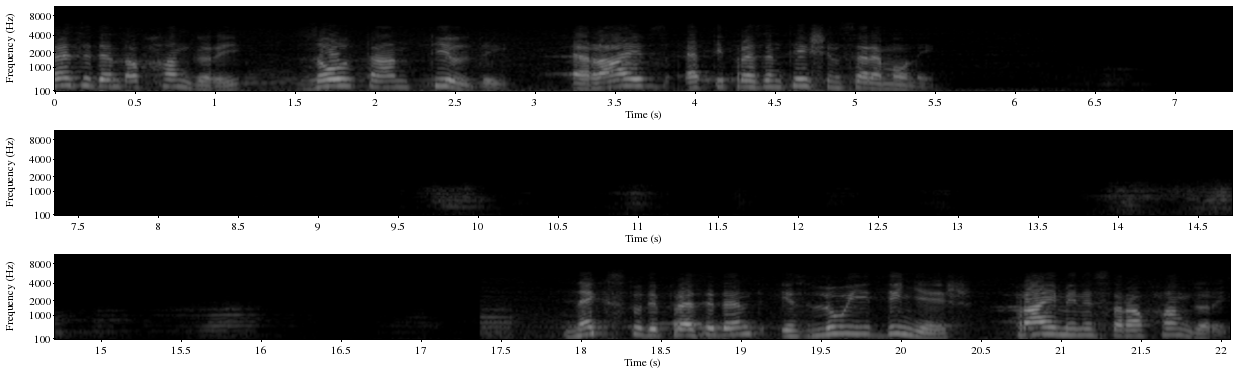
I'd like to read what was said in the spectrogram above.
President of Hungary, Zoltán Tildy, arrives at the presentation ceremony. Next to the President is Louis Dinnyés, Prime Minister of Hungary.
